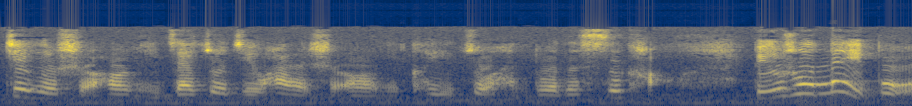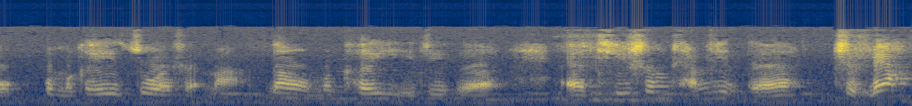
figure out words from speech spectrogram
这个时候你在做计划的时候，你可以做很多的思考。比如说内部我们可以做什么？那我们可以这个呃提升产品的质量。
